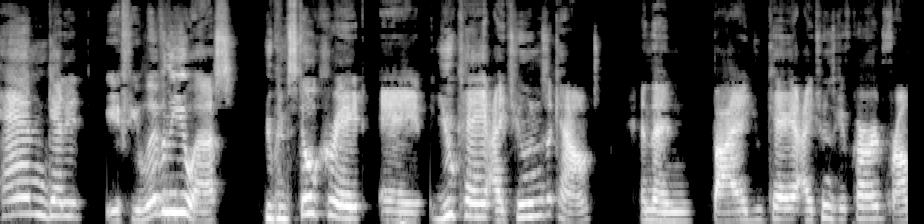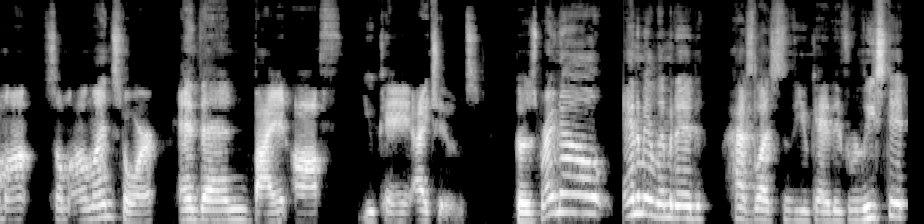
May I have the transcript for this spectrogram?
can get it if you live in the US, you can still create a UK iTunes account and then buy a UK iTunes gift card from some online store and then buy it off UK iTunes. Because right now, Anime Limited has licensed in the UK. They've released it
